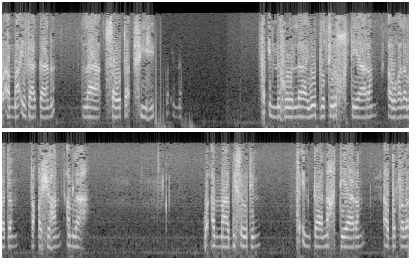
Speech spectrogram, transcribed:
wa amma ida kaana laa sawta fiihi fa innahu laa yubtilu ixtiyaaran aw galabatan taqashuhan am laa wa amma bi sawtin fa in kaana ixtiyaaran abtala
